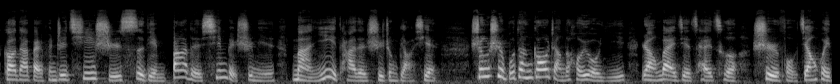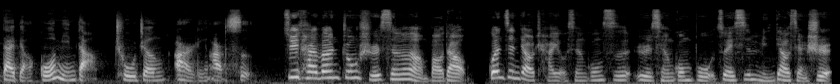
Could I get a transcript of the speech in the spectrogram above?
高达百分之七十四点八的新北市民满意他的市政表现。声势不断高涨的侯友谊，让外界猜测是否将会代表国民党出征二零二四。据台湾中时新闻网报道，关键调查有限公司日前公布最新民调显示，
